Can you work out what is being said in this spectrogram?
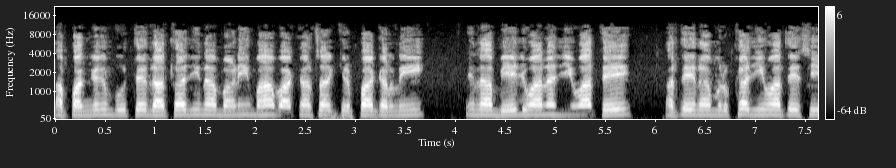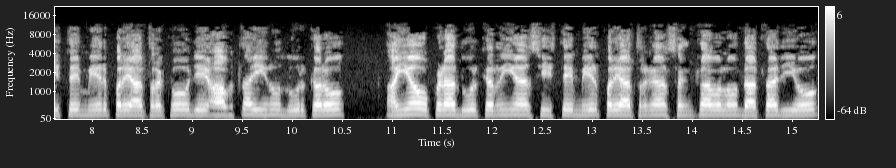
ਅਪੰਗੰ ਬੂਤੇ, ਦਾਤਾ ਜੀ ਨਾਲ ਬਾਣੀ, ਮਹਾਵਾਕਾਂ ਸਰ ਕਿਰਪਾ ਕਰਨੀ, ਇਹਨਾਂ ਬੇਜਵਾਨਾਂ ਜੀਵਾਂ ਤੇ ਅਤੇ ਇਹਨਾਂ ਮਨੁੱਖਾ ਜੀਵਾਂ ਤੇ ਸੀਸ ਤੇ ਮਿਹਰ ਭਰਿਆ ਰੱਖੋ, ਜੇ ਆਫਤਾਂ ਹੀ ਨੂੰ ਦੂਰ ਕਰੋ, ਆਈਆਂ ਔਕੜਾਂ ਦੂਰ ਕਰਨੀਆਂ, ਸੀਸ ਤੇ ਮਿਹਰ ਭਰਿਆ ਹੱਥ ਰੱਖਾਂ, ਸੰਗਤਾਂ ਵੱਲੋਂ ਦਾਤਾ ਜੀਓ,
